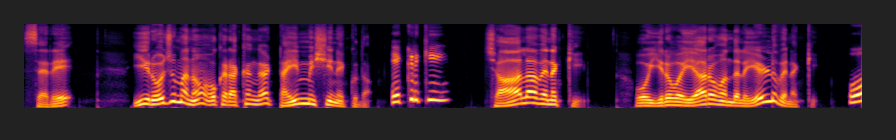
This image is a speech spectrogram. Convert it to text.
సరే ఈరోజు మనం ఒక రకంగా టైం మెషిన్ ఎక్కుదాం. ఎక్కడికి? చాలా వెనక్కి. ఓ ఇరవై ఆరు వందల ఏళ్ళు వెనక్కి. ఓ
